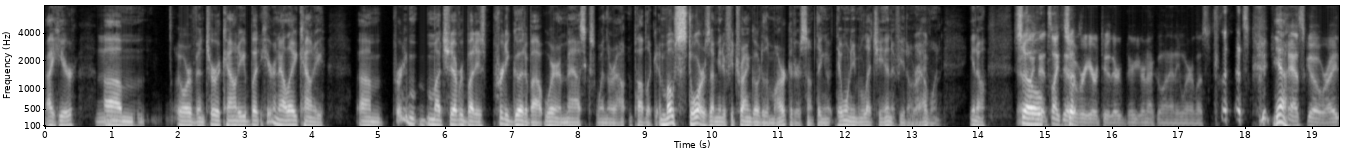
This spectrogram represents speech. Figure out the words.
I hear, Mhm. um, or Ventura County, but here in LA County, um, pretty much everybody's pretty good about wearing masks when they're out in public. And most stores, I mean, if you try and go to the market or something, they won't even let you in if you don't Right. have one. You know, so it's like that, like so- over here too. They're, they're you're not going anywhere unless unless you Yeah. pass go right.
